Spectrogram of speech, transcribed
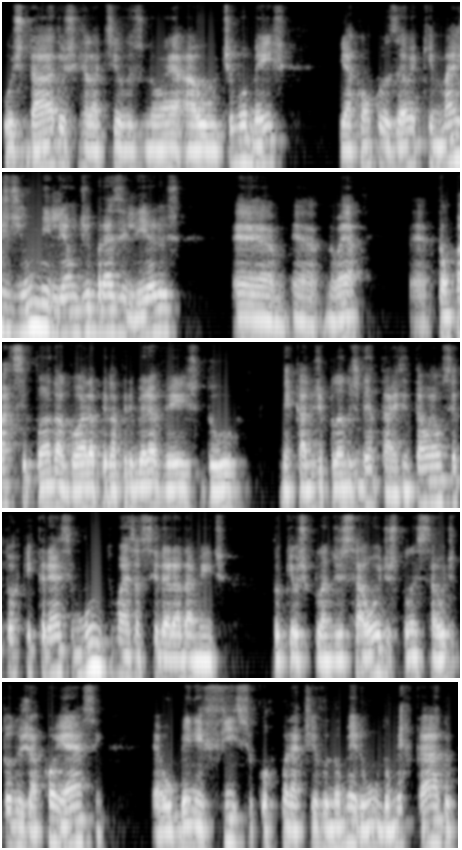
os dados relativos não é, ao último mês, e a conclusão é que mais de um milhão de brasileiros é, é, não é, estão participando agora pela primeira vez do mercado de planos dentais. Então, é um setor que cresce muito mais aceleradamente do que os planos de saúde. Os planos de saúde todos já conhecem, é o benefício corporativo número um do mercado,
